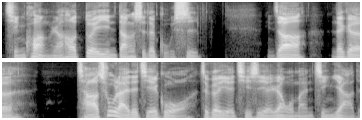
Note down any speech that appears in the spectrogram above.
情况，然后对应当时的股市，你知道那个查出来的结果，这个也其实也让我蛮惊讶的。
